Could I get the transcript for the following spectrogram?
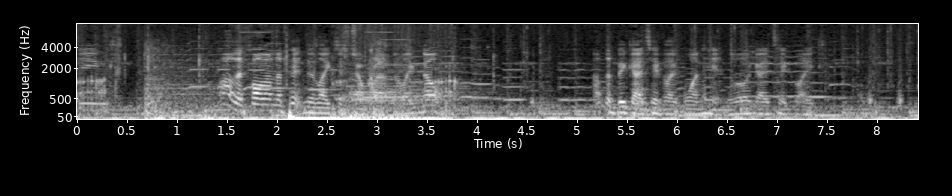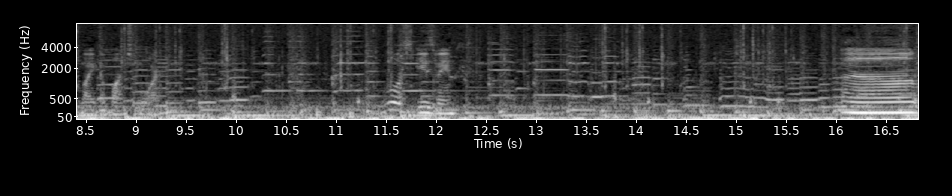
Dink. Oh, they fall down the pit and they're like just jumping out. They're like, nope. How'd the big guy take like one hit the little guy take like like a bunch more? Oh, excuse me. Um.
